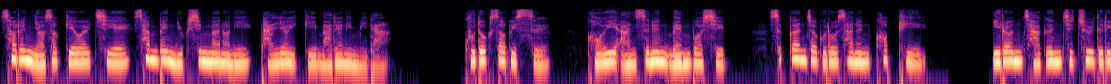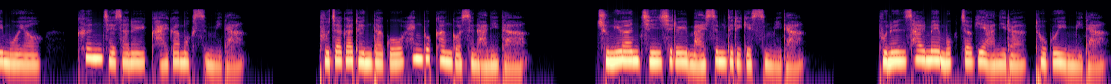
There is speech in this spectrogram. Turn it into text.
36개월치의 360만 원이 달려있기 마련입니다. 구독 서비스, 거의 안 쓰는 멤버십, 습관적으로 사는 커피. 이런 작은 지출들이 모여 큰 재산을 갉아먹습니다. 부자가 된다고 행복한 것은 아니다. 중요한 진실을 말씀드리겠습니다. 부는 삶의 목적이 아니라 도구입니다.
